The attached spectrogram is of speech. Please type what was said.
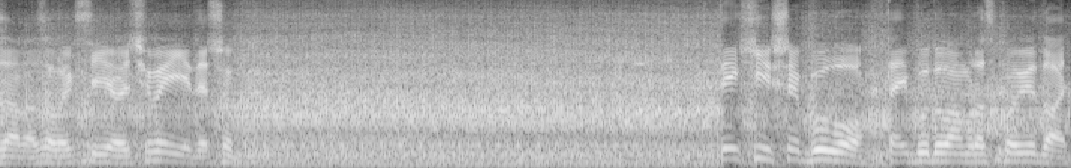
Зараз Олексійович виїде, щоб тихіше було, та й буду вам розповідати.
